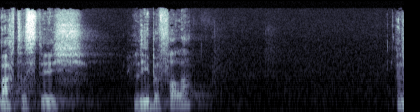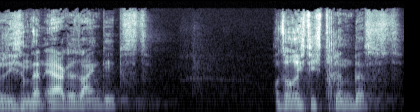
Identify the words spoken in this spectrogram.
Macht es dich liebevoller? Wenn du dich in deinen Ärger reingibst und so richtig drin bist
